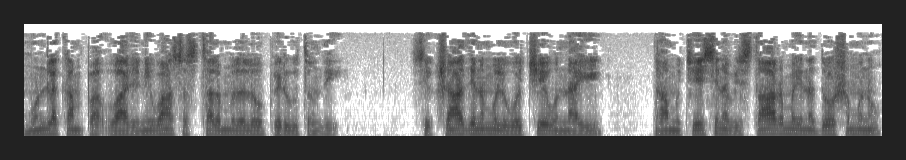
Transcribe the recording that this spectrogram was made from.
ముండ్లకంప వారి నివాస స్థలములలో పెరుగుతుంది. శిక్షాదినములు వచ్చే ఉన్నాయి. తాము చేసిన విస్తారమైన దోషమును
